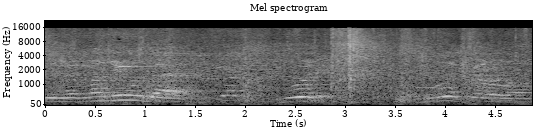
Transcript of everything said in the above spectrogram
И манюга. Вот. Вот голова.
